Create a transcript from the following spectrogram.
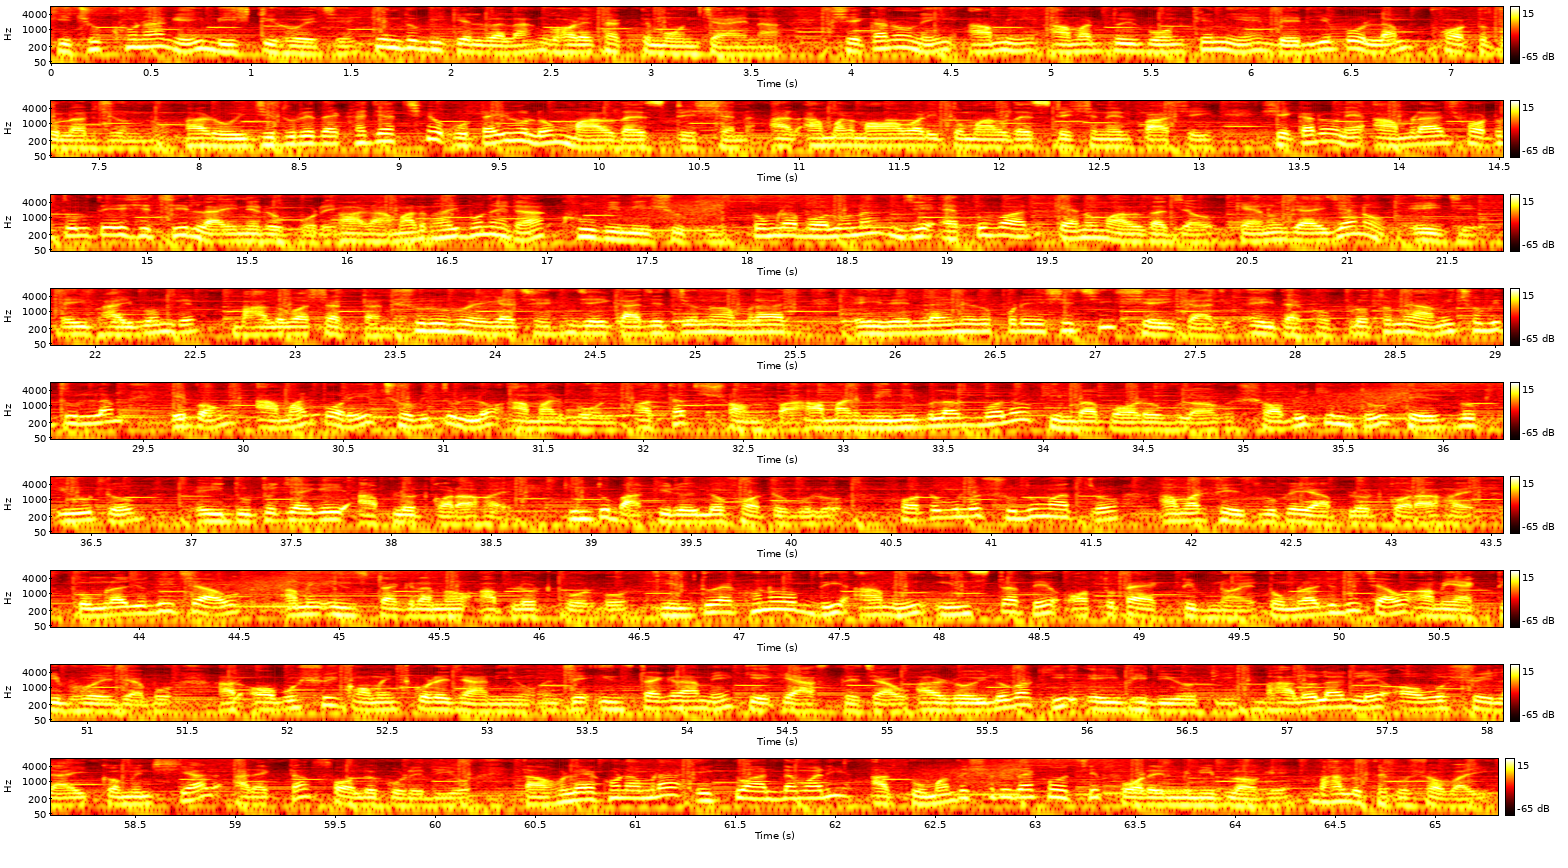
কিছুক্ষণ আগেই বৃষ্টি হয়েছে, কিন্তু বিকেলবেলা ঘরে থাকতে মন চায় না। সে কারণেই আমি আমার দুই বোনকে নিয়ে বেরিয়ে পড়লাম ফটো তোলার জন্য। আর ওই যে দূরে দেখা যাচ্ছে, ওটাই হলো মালদা স্টেশন। আর আমার মামা বাড়ি তো মালদা স্টেশনের পাশেই। সে কারণে আমরা আজ ফটো তুলতে এসেছি লাইনের ওপরে আর আমার ভাই বোনেরা খুবই মিশুকি। তোমরা বলো না যে এতবার কেন মালদা যাও? কেন যাই জানো? এই যে, এই ভাই বোনদের ভালোবাসার টান। শুরু হয়ে গেছে। যেই কাজের জন্য আমরা আজ এই রেল লাইনের উপরে এসেছি, সেই কাজ। এই দেখো, প্রথমে আমি ছবি তুললাম এবং আমার পরে ছবি তুললো আমার বোন, অর্থাৎ শম্পা। আমার মিনি ব্লগ বলো কিংবা বড় ব্লগ, সবই কিন্তু ফেসবুক ইউটিউব এই দুটো জায়গায় আপলোড করা হয়। কিন্তু বাকি রইল ফটোগুলো ফটোগুলো শুধুমাত্র আমার ফেসবুকেই আপলোড করা হয়। তোমরা যদি চাও, আমি ইনস্টাগ্রামেও আপলোড করব। কিন্তু এখনও অবধি আমি ইনস্টাতে অতটা অ্যাক্টিভ নয়। তোমরা যদি চাও, আমি অ্যাক্টিভ হয়ে যাব। আর অবশ্যই কমেন্ট করে জানিও যে ইনস্টাগ্রামে কে কে আসতে চাও। আর রইল বাকি এই ভিডিওটি ভালো লাগলে অবশ্যই লাইক কমেন্ট শেয়ার আর একটা ফলো করে দিও। তাহলে এখন আমরা একটু আড্ডা মারি আর তোমাদের সাথে দেখা হচ্ছে পরের মিনি ব্লগে। ভালো থেকো সবাই।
